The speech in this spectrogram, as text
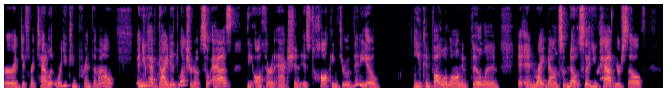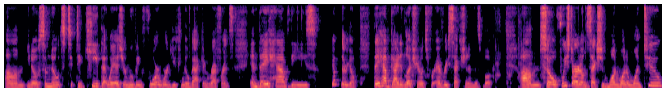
or a different tablet, or you can print them out and you have guided lecture notes. So as the author in action is talking through a video, you can follow along and fill in and write down some notes so that you have yourself um, you know, some notes to, to keep that way as you're moving forward, you can go back and reference. And they have these Yep, there we go. They have guided lecture notes for every section in this book. Um, so if we start on section 1, 1, and 1, 2,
